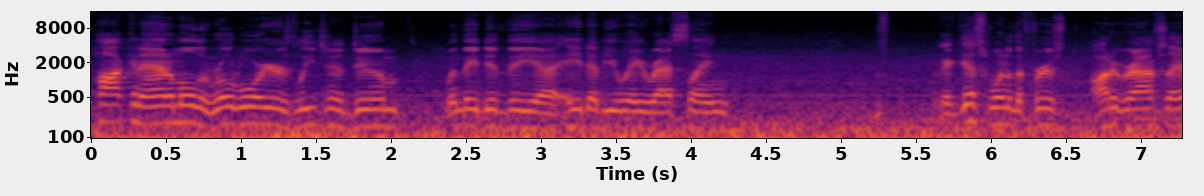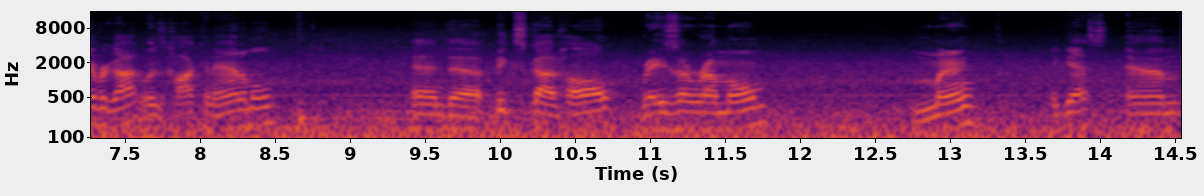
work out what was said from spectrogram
Hawk and Animal, the Road Warriors, Legion of Doom, when they did the uh, AWA wrestling I guess one of the first autographs I ever got was Hawk and Animal and uh, Big Scott Hall, Razor Ramon, I guess. Um,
